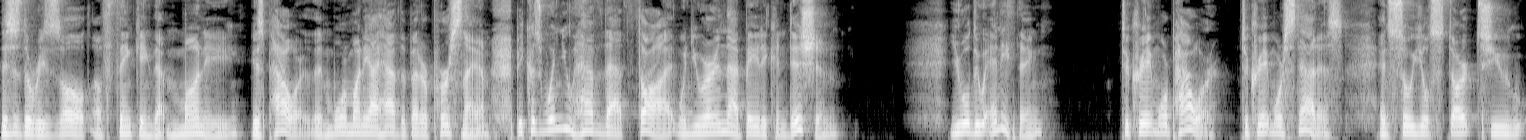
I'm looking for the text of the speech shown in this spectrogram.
This is the result of thinking that money is power. The more money I have, the better person I am. Because when you have that thought, when you are in that beta condition, you will do anything to create more power, to create more status. And so you'll start to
